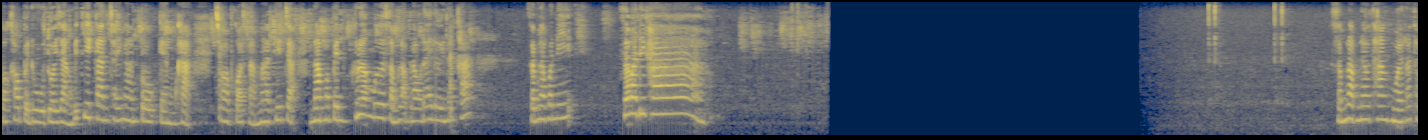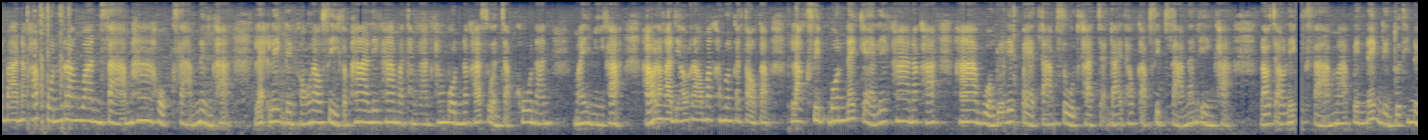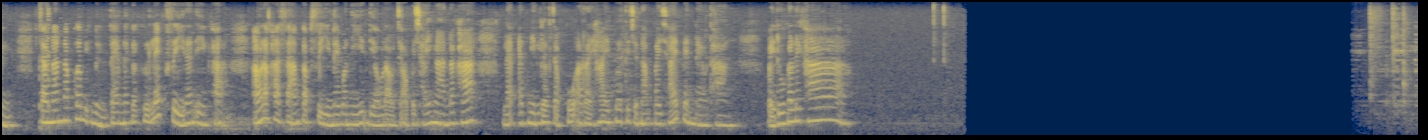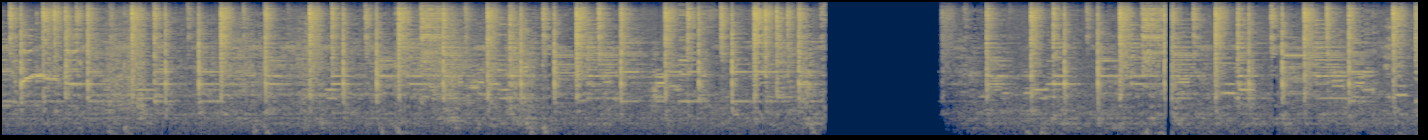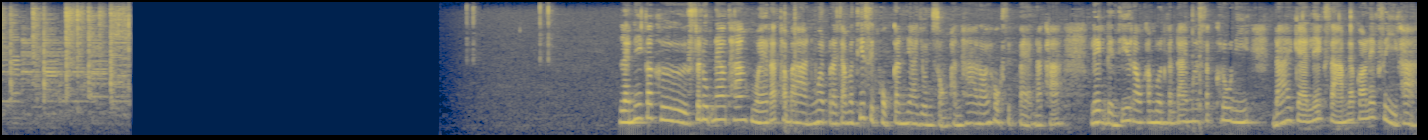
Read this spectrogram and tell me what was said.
ก็เข้าไปดูตัวอย่างวิธีการใช้งานโปรแกรมค่ะ ชอบก็สามารถที่จะนำมาเป็นเครื่องมือสำหรับเราได้เลยนะคะสำหรับวันนี้ สวัสดีค่ะ สำหรับแนวทางหวยรัฐบาลนะคะผลรางวัล 3 5 6 3 1 ค่ะ และเลขเด่นของเรา 4 กับ 5 เลข 5 มาทำงานข้างบนนะคะ ส่วนจับคู่นั้นไม่มีค่ะ เอาละค่ะ เดี๋ยวเรามาคำนวณกันต่อกับหลัก 10 บนได้แก่เลข 5 นะคะ 5 บวกด้วยเลข 8 ตามสูตรค่ะ จะได้เท่ากับ 13 นั่นเองค่ะ เราจะเอาเลข 3 มาเป็นเลขเด่นตัวที่ 1 จากนั้นนับเพิ่มอีก 1 แต้มนั่นก็คือเลข 4 นั่นเองค่ะ เอาละค่ะ 3 กับ 4 ในวันนี้เดี๋ยวเราจะเอาไปใช้งานนะคะ และแอดมินเลือกจับคู่อะไรให้เพื่อที่จะนำไปใช้เป็นแนวทาง ไปดูกันเลยค่ะ และนี่ก็คือสรุปแนวทางหวยรัฐบาลงวดประจำวันที่ 16 กันยายน 2568 นะคะ เลขเด่นที่เราคำนวณกันได้เมื่อสักครู่นี้ ได้แก่เลข 3 แล้วก็เลข 4 ค่ะ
